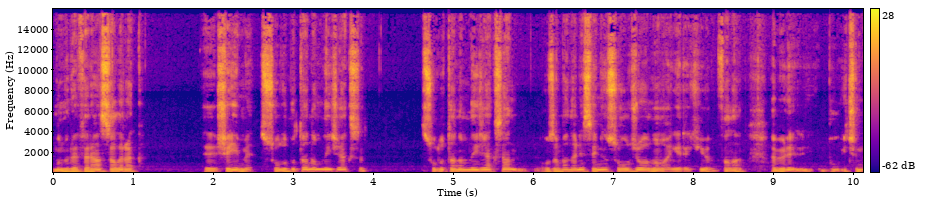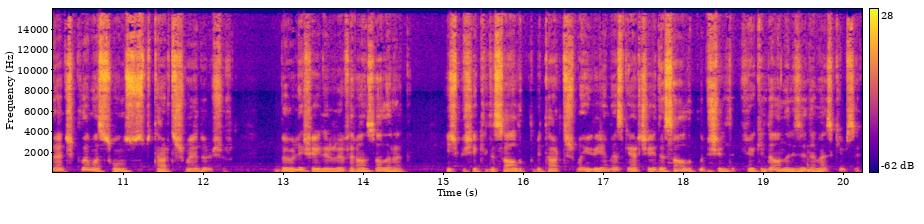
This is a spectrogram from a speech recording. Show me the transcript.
bunu referans alarak e, şeyi mi, solu mu tanımlayacaksın? Solu tanımlayacaksan o zaman hani senin solcu olmaman gerekiyor falan. Ha böyle bu içinden çıkılamaz sonsuz bir tartışmaya dönüşür. Böyle şeyleri referans alarak hiçbir şekilde sağlıklı bir tartışma yürüyemez. Gerçeği de sağlıklı bir şekilde analiz edemez kimse.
